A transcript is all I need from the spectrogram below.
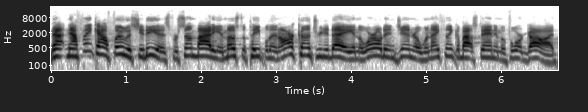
now, now, think how foolish it is for somebody, and most of the people in our country today, in the world in general, when they think about standing before God,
